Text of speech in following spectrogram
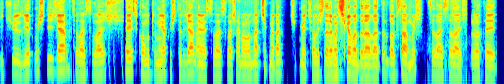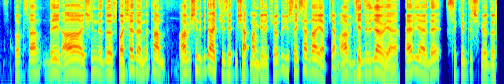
270 diyeceğim. Slash slash paste komutunu yapıştıracağım. Evet slash slash hemen onlar çıkmadan çıkmaya çalıştılar ama çıkamadılar Allah'tan 90'mış. Slash slash rotate 90 değil. Aa şimdi dur. Başa döndü. Tam Abi şimdi bir daha 270 yapmam gerekiyordu. 180 daha yapacağım. Abi delireceğim ya. Her yerde sıkıntı çıkıyor. Dur.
